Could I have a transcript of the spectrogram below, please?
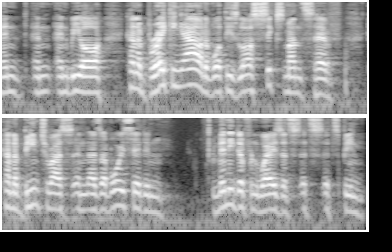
and, and, and we are kind of breaking out of what these last six months have kind of been to us. And as I've always said, in many different ways, it's, it's, it's been,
